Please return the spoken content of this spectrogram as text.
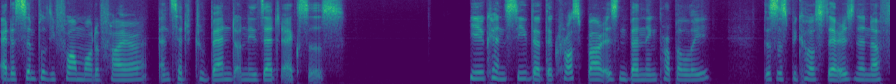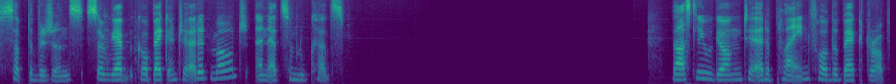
add a simple deform modifier and set it to bend on the z-axis. Here you can see that the crossbar isn't bending properly. This is because there isn't enough subdivisions, so we go back into edit mode and add some loop cuts. Lastly, we're going to add a plane for the backdrop.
